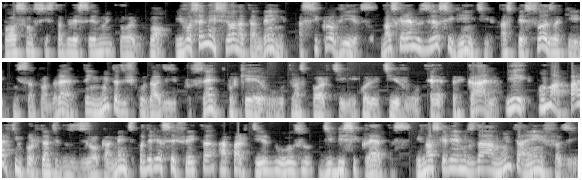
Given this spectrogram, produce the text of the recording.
possam se estabelecer no entorno. Bom, e você menciona também as ciclovias. Nós queremos dizer o seguinte: as pessoas aqui em Santo André têm muita dificuldade de ir para o centro, porque o transporte coletivo coletivo é precário e uma parte importante dos deslocamentos poderia ser feita a partir do uso de bicicletas. E nós queremos dar muita ênfase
